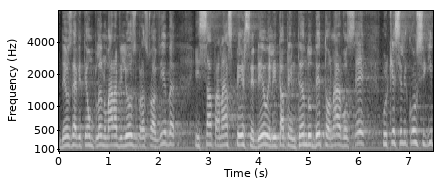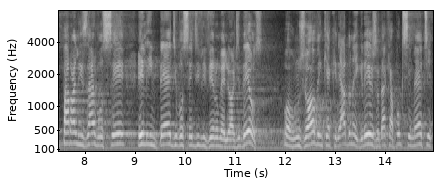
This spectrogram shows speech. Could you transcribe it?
Deus deve ter um plano maravilhoso para a sua vida e Satanás percebeu, ele está tentando detonar você, porque se ele conseguir paralisar você, ele impede você de viver o melhor de Deus. Bom, um jovem que é criado na igreja, daqui a pouco se mete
